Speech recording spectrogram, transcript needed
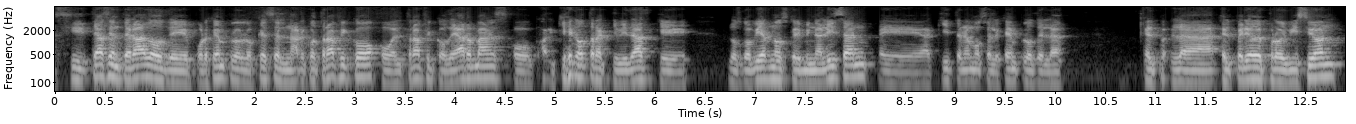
si te has enterado de, por ejemplo, lo que es el narcotráfico o el tráfico de armas o cualquier otra actividad que los gobiernos criminalizan, eh, aquí tenemos el ejemplo de la el, periodo de prohibición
